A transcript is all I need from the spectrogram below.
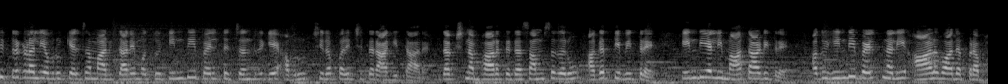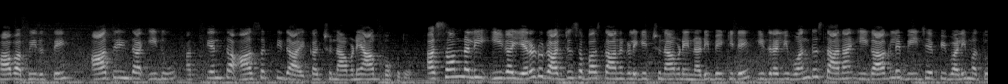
ಚಿತ್ರಗಳಲ್ಲಿ ಅವರು ಕೆಲಸ ಮಾಡಿದ್ದಾರೆ ಮತ್ತು ಹಿಂದಿ ಬೆಲ್ಟ್ ಜನರಿಗೆ ಅವರು ಚಿರಪರಿಚಿತರಾಗಿದ್ದಾರೆ. ದಕ್ಷಿಣ ಭಾರತದ ಸಂಸದರು ಅಗತ್ಯವಿದ್ರೆ ಹಿಂದಿಯಲ್ಲಿ ಮಾತಾಡಿದ್ರೆ ಅದು ಹಿಂದಿ ಬೆಲ್ಟ್ನಲ್ಲಿ ಆಳವಾದ ಪ್ರಭಾವ ಬೀರುತ್ತೆ. ಆದ್ರಿಂದ ಇದು ಅತ್ಯಂತ ಆಸಕ್ತಿದಾಯಕ ಚುನಾವಣೆ ಆಗಬಹುದು. ಅಸ್ಸಾಂನಲ್ಲಿ ಈಗ ಎರಡು ರಾಜ್ಯಸಭಾ ಸ್ಥಾನಗಳಿಗೆ ಚುನಾವಣೆ ನಡೀಬೇಕಿದೆ. ಇದರಲ್ಲಿ ಒಂದು ಸ್ಥಾನ ಈಗಾಗಲೇ ಬಿಜೆಪಿ ಬಳಿ ಮತ್ತು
